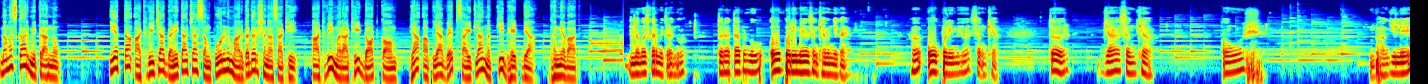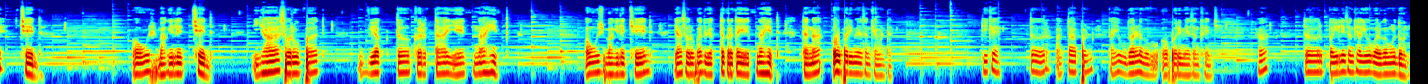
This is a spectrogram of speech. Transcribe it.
नमस्कार मित्रांनो. इयत्ता आठवीच्या गणिताच्या संपूर्ण मार्गदर्शनासाठी आठवी मराठी डॉट कॉम ह्या आपल्या वेबसाईटला नक्की भेट द्या. धन्यवाद. नमस्कार मित्रांनो. तर आता आपण बघू अपरिमेय संख्या म्हणजे काय? ह अपरिमेय संख्या. तर ज्या संख्या अंश भागिले छेद अंश भागिले छेद. ह्या स्वरूपात व्यक्त करता येत नाहीत. अंश भागिले छेद या स्वरूपात व्यक्त करता येत नाहीत. त्यांना अपरिमेय संख्या म्हणतात. ठीक आहे. तर आता आपण काही उदाहरणं बघू अपरिमेय संख्यांची. हां? तर पहिली संख्या घेऊ वर्गमूळ दोन.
